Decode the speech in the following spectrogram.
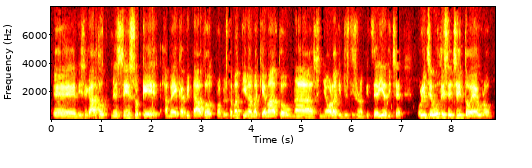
eh, di Segato, nel senso che a me è capitato proprio stamattina, mi ha chiamato una signora che gestisce una pizzeria, dice ho ricevuto i 600 euro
